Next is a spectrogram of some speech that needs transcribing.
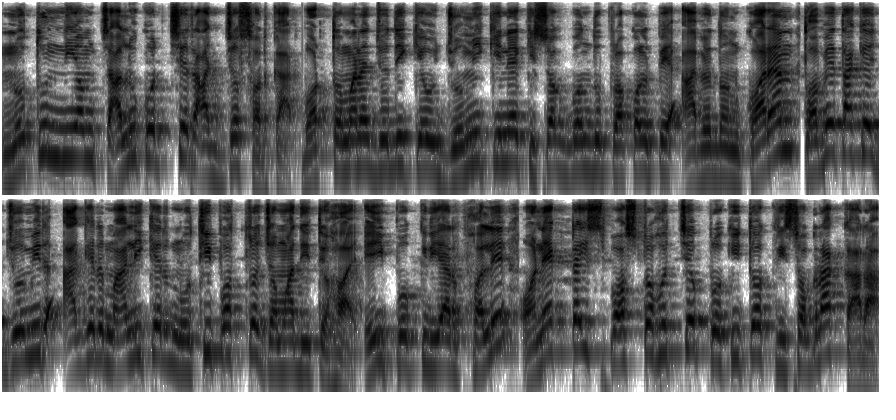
নতুন নিয়ম চালু করছে রাজ্য সরকার। বর্তমানে যদি কেউ জমি কিনে কৃষক বন্ধু প্রকল্পে আবেদন করেন, তবে তাকে জমির আগের মালিকের নথিপত্র জমা দিতে হয়। এই প্রক্রিয়ার ফলে অনেকটাই স্পষ্ট হচ্ছে প্রকৃত কৃষকরা কারা।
